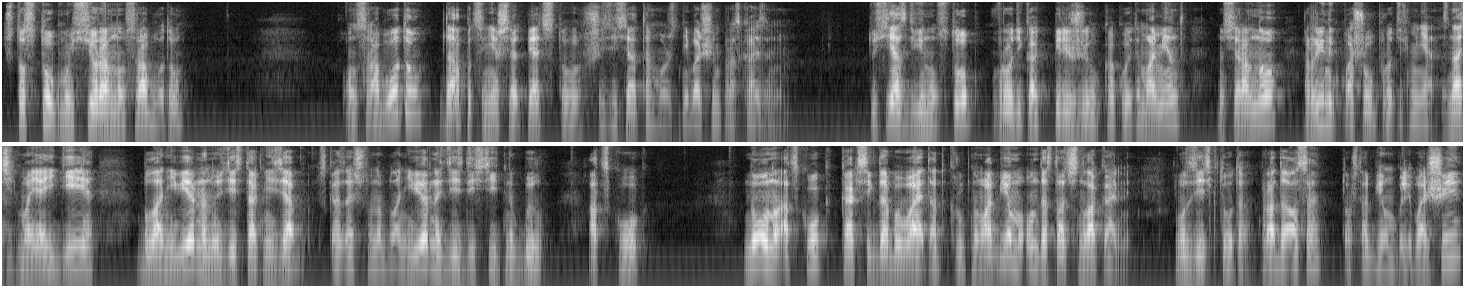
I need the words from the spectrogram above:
Что стоп мой все равно сработал. Он сработал, да, по цене 65-160, там может небольшим проскальзыванием. То есть я сдвинул стоп, вроде как пережил какой-то момент, но все равно рынок пошел против меня. Значит, моя идея была неверна, но здесь так нельзя сказать, что она была неверна. Здесь действительно был отскок. Но он отскок, как всегда бывает от крупного объема, он достаточно локальный. Вот здесь кто-то продался, потому что объемы были большие.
